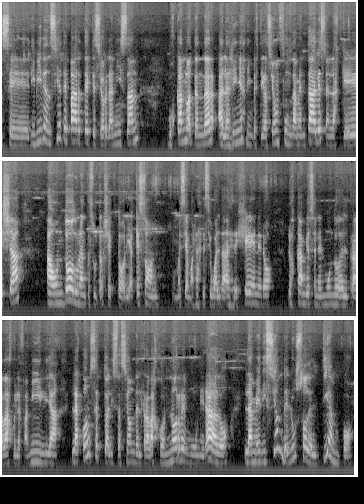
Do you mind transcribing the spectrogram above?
se divide en siete partes que se organizan buscando atender a las líneas de investigación fundamentales en las que ella ahondó durante su trayectoria, que son, como decíamos, las desigualdades de género, los cambios en el mundo del trabajo y la familia, la conceptualización del trabajo no remunerado, la medición del uso del tiempo,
